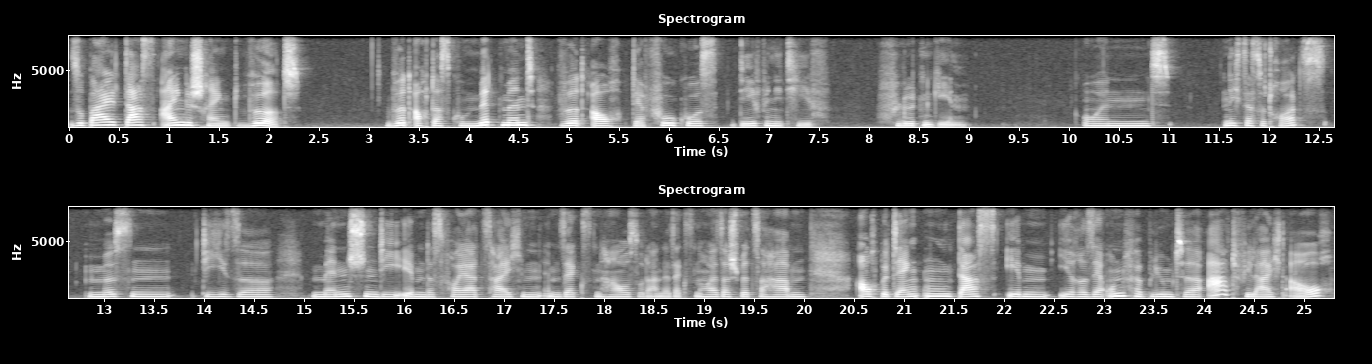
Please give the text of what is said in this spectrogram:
sobald das eingeschränkt wird, wird auch das Commitment, wird auch der Fokus definitiv flöten gehen. Und nichtsdestotrotz müssen diese Menschen, die eben das Feuerzeichen im sechsten Haus oder an der sechsten Häuserspitze haben, auch bedenken, dass eben ihre sehr unverblümte Art vielleicht auch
